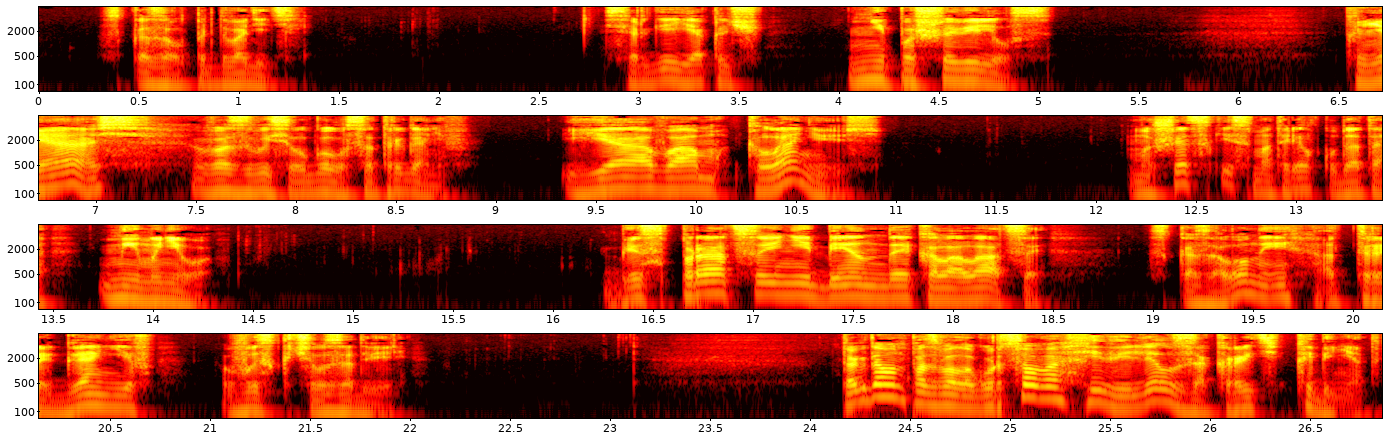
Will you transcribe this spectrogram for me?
— сказал предводитель. Сергей Яковлевич не пошевелился. «Князь», — возвысил голос Отрыганев, — «я вам кланяюсь». Мышецкий смотрел куда-то мимо него. «Без працы не бенды кололацы», — сказал он, и Отрыганьев выскочил за дверь. Тогда он позвал Огурцова и велел закрыть кабинет.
